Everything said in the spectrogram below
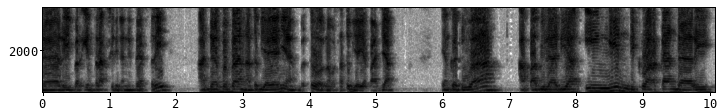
dari berinteraksi dengan investri ada beban atau biayanya. Betul, nomor satu biaya pajak. Yang kedua, apabila dia ingin dikeluarkan dari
